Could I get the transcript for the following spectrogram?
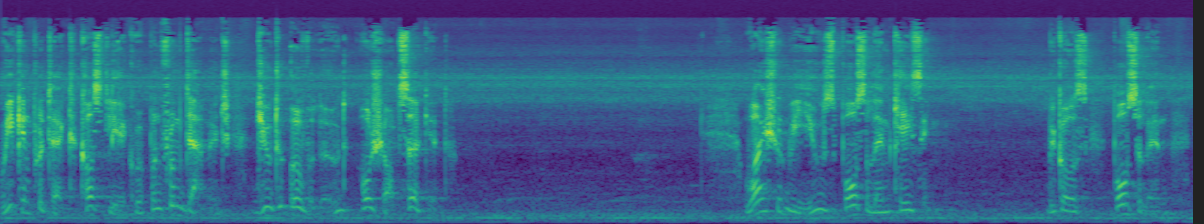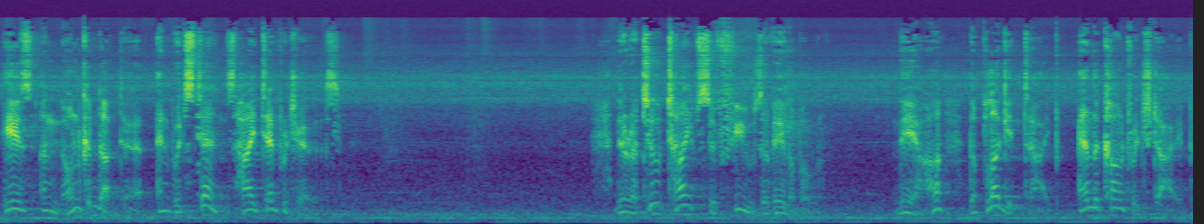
we can protect costly equipment from damage due to overload or short circuit. Why should we use porcelain casing? Because porcelain is a non-conductor and withstands high temperatures. There are two types of fuse available. They are the plug-in type and the cartridge type.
